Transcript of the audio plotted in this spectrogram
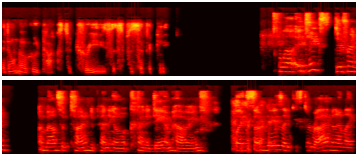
I don't know who talks to trees specifically. Well, it takes different amounts of time depending on what kind of day I'm having. like some days I just arrive and I'm like,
